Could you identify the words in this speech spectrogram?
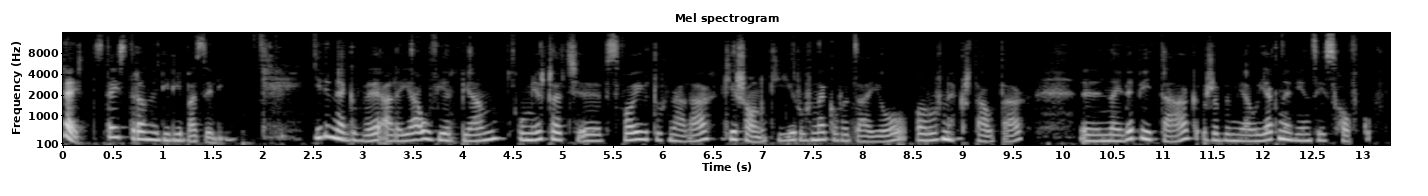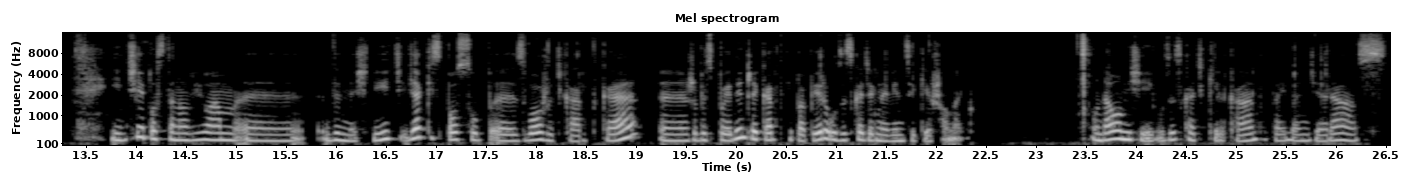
Cześć, z tej strony Lili Bazylii. Nie wiem jak Wy, ale ja uwielbiam umieszczać e, w swoich journalach kieszonki różnego rodzaju, o różnych kształtach. e, Najlepiej tak, żeby miały jak najwięcej schowków. I dzisiaj postanowiłam e, wymyślić, w jaki sposób złożyć kartkę, żeby z pojedynczej kartki papieru uzyskać jak najwięcej kieszonek. Udało mi się ich uzyskać kilka. Tutaj będzie raz,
